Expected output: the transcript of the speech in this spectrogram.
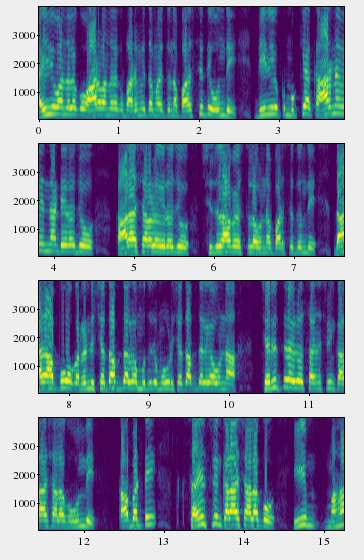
ఐదు వందలకు ఆరు వందలకు పరిమితమవుతున్న పరిస్థితి ఉంది. దీని యొక్క ముఖ్య కారణం ఏంటంటే ఈరోజు కళాశాలలో ఈరోజు శిథిలావస్థలో ఉన్న పరిస్థితి ఉంది. దాదాపు ఒక రెండు శతాబ్దాలుగా మూడు మూడు శతాబ్దాలుగా ఉన్న చరిత్ర ఈరోజు సైన్స్ వింగ్ కళాశాలకు ఉంది. కాబట్టి సైన్స్ వింగ్ కళాశాలకు ఈ మహా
